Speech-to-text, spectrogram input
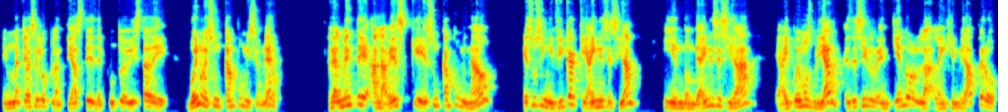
en una clase lo planteaste desde el punto de vista de, bueno, es un campo misionero. Realmente a la vez que es un campo minado, eso significa que hay necesidad. Y en donde hay necesidad, ahí podemos brillar. Es decir, entiendo la, ingenuidad, pero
